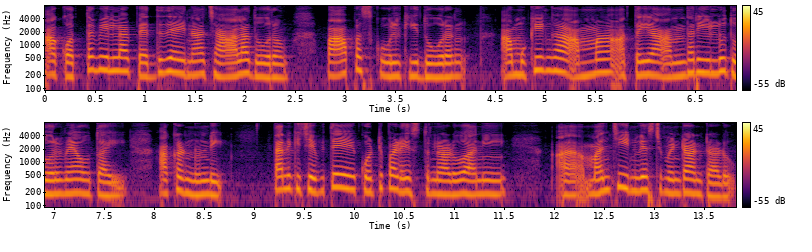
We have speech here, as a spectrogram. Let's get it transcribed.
ఆ కొత్త విల్ల పెద్దది అయినా చాలా దూరం పాప స్కూల్కి దూరం. ఆ ముఖ్యంగా అమ్మ అత్తయ్య అందరి ఇల్లు దూరమే అవుతాయి అక్కడ నుండి. తనకి చెబితే కొట్టి పడేస్తున్నాడు అని మంచి ఇన్వెస్ట్మెంట్ అంటాడు.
